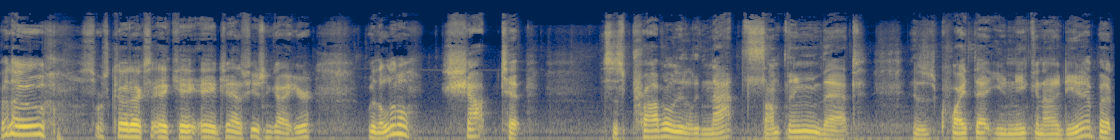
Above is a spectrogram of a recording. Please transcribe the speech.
Hello, SourceCodeX, aka Jazz Fusion Guy here, with a little shop tip. This is probably not something that is quite that unique an idea, but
